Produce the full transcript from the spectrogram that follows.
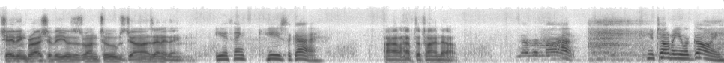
Shaving brush if he uses one, tubes, jars, anything. You think he's the guy? I'll have to find out. Never mind. You told me you were going.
